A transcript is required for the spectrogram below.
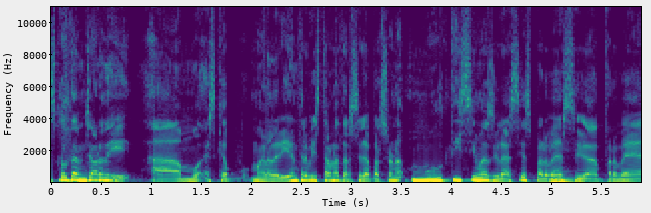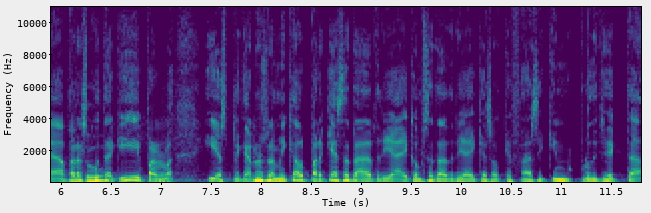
Escolta'm, Jordi, um, és que m'agradaria entrevistar una tercera persona. Moltíssimes gràcies per haver, mm. per haver aparegut aquí i, per, i explicar-nos una mica el per què se t'ha de triar i com se t'ha de triar i què és el que fas i quin projecte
